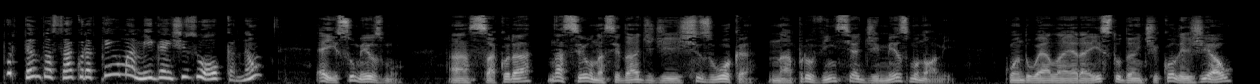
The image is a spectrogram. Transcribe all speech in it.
Portanto, a Sakura tem uma amiga em Shizuoka, não? É isso mesmo. A Sakura nasceu na cidade de Shizuoka, na província de mesmo nome. Quando ela era estudante colegial,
